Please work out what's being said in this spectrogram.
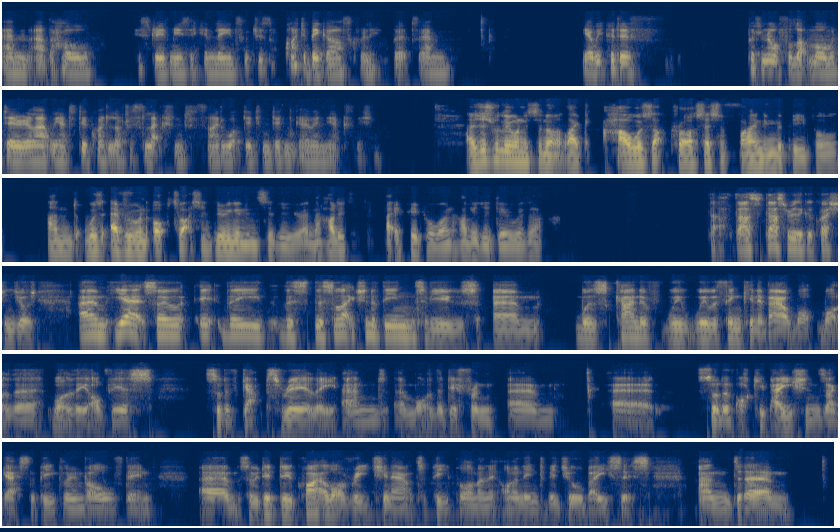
um, at the whole history of music in Leeds, which is quite a big ask, really. But um, yeah, we could have put an awful lot more material out. We had to do quite a lot of selection to decide what did and didn't go in the exhibition. I just really wanted to know, like, how was that process of finding the people, and was everyone up to actually doing an interview? And how did, like, if people weren't, how did you deal with that? that that's that's a really good question, George. Um, yeah, so it, the the the selection of the interviews um, was kind of we we were thinking about what what are the what are the obvious sort of gaps really, and and what are the different um, uh, sort of occupations, I guess, that people are involved in. Um, so we did do quite a lot of reaching out to people on an on an individual basis, and um,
